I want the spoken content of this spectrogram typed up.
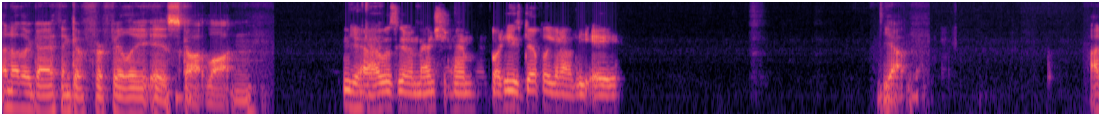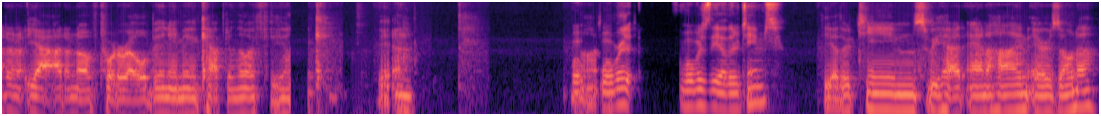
Another guy I think of for Philly is Scott Laughton. Yeah, I was going to mention him, but he's definitely going to have the A. Yeah. I don't know. Yeah, I don't know if Tortorella will be naming a captain though. I feel like, yeah. What, what were what was the other teams? The other teams we had Anaheim, Arizona,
